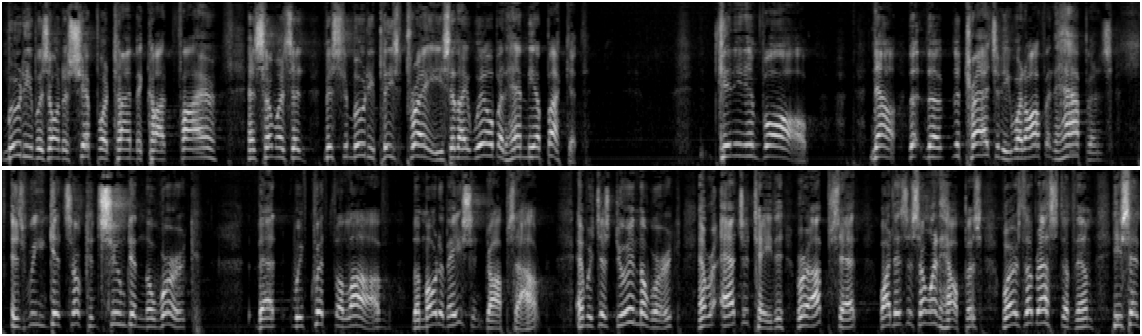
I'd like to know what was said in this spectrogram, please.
Moody was on a ship one time that caught fire, and someone said, Mr. Moody, please pray. He said, I will, but hand me a bucket. Getting involved. Now, the, the, the tragedy, what often happens is we get so consumed in the work that we've quit the love, the motivation drops out, and we're just doing the work, and we're agitated, we're upset, why doesn't someone help us? Where's the rest of them? He said,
